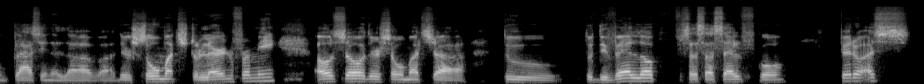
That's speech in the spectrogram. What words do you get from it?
yung klase na love. Uh, there's so much to learn from me. Also, there's so much uh, to to develop sa, sa self ko. Pero as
